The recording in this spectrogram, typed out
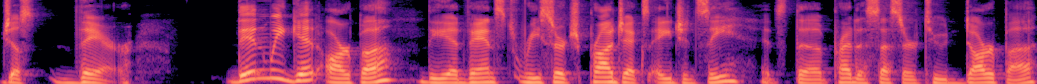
just there. Then we get ARPA, the Advanced Research Projects Agency. It's the predecessor to DARPA.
